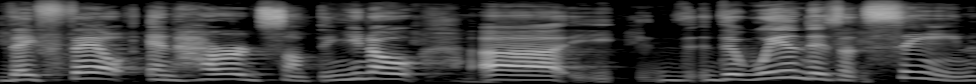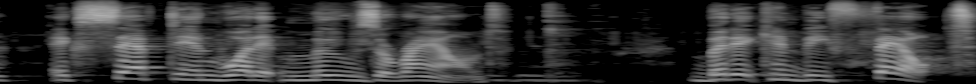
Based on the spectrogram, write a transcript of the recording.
They felt and heard something. You know, uh, the wind isn't seen except in what it moves around, but it can be felt.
